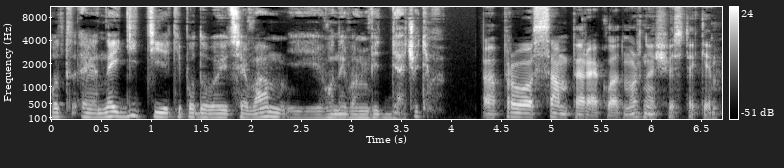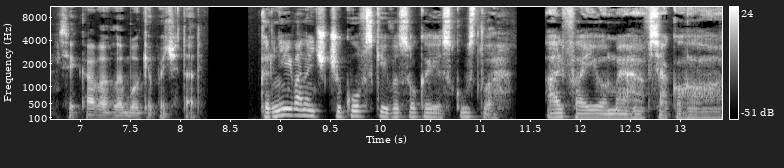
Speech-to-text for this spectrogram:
От е, найдіть ті, які подобаються вам, і вони вам віддячать. А про сам переклад можна щось таке цікаве, глибоке почитати? Корній Іванович Чуковський високе іскусство альфа і омега всякого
